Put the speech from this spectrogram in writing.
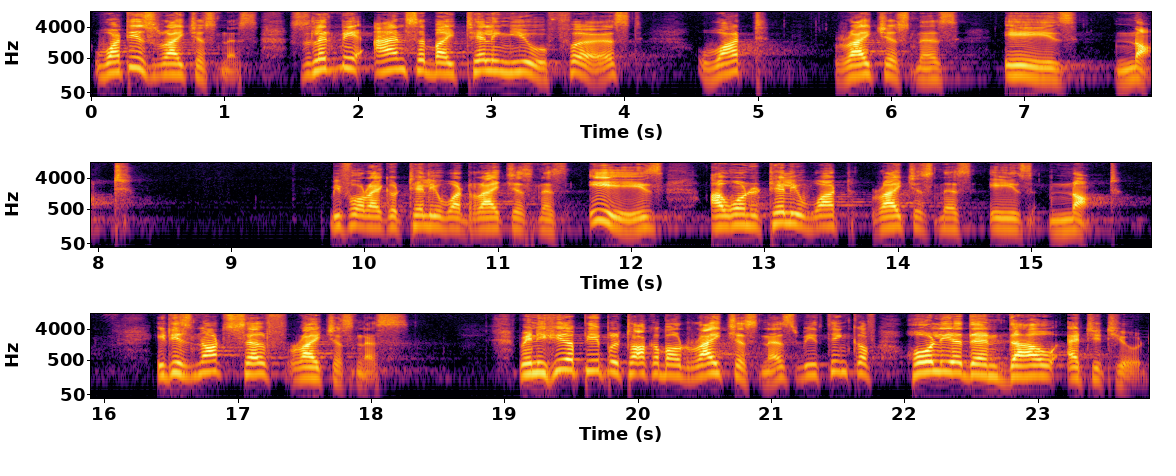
What is righteousness? So let me answer by telling you first what righteousness is not. Before I could tell you what righteousness is, I want to tell you what righteousness is not. It is not self righteousness. When you hear people talk about righteousness, we think of holier than thou attitude.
